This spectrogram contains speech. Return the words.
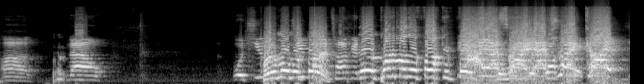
Uh, now, what you Put him on the phone. talk Yeah, put him on the fucking phone. Yeah, that's right. That's right. Cut.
